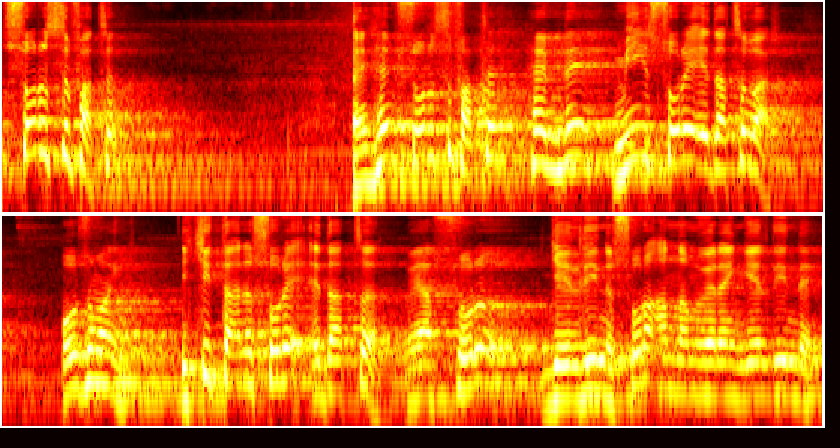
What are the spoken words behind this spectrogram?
Soru sıfatı. E hem soru sıfatı hem de mi soru edatı var. O zaman iki tane soru edatı veya soru geldiğinde, soru anlamı veren geldiğinde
